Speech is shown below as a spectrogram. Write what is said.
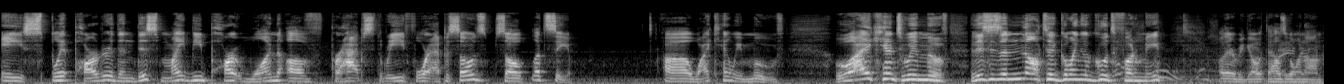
a split parter, then this might be part one of perhaps three, four episodes. So let's see. Uh, why can't we move? Why can't we move? This is not going good for me. Oh, there we go. What the hell's going on?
